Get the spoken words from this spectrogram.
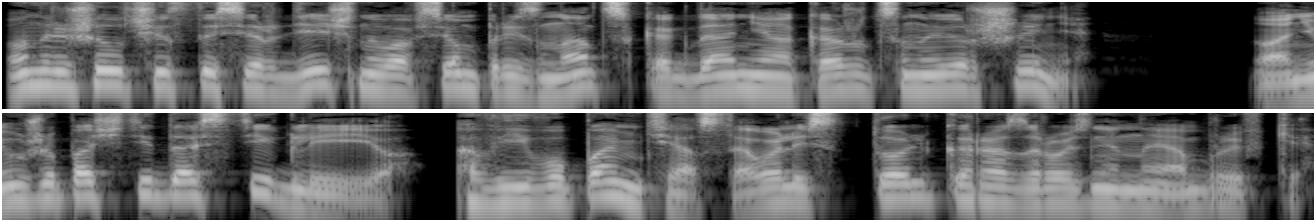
он решил чистосердечно во всем признаться, когда они окажутся на вершине. Но они уже почти достигли ее, а в его памяти оставались только разрозненные обрывки.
